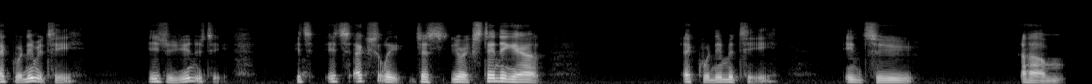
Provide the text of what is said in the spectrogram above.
equanimity is your unity. It's it's actually just you're extending out equanimity into um,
